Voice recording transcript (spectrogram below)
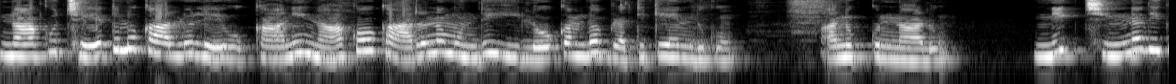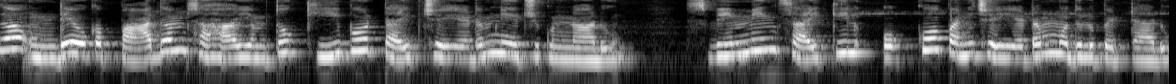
నాకు చేతులు కాళ్ళు లేవు కానీ నాకో కారణం ఉంది ఈ లోకంలో బ్రతికేందుకు అనుకున్నాడు. నిక్ చిన్నదిగా ఉండే ఒక పాదం సహాయంతో కీబోర్డ్ టైప్ చేయడం నేర్చుకున్నాడు. స్విమ్మింగ్ సైకిల్ ఒక్కో పని చేయటం మొదలుపెట్టాడు.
